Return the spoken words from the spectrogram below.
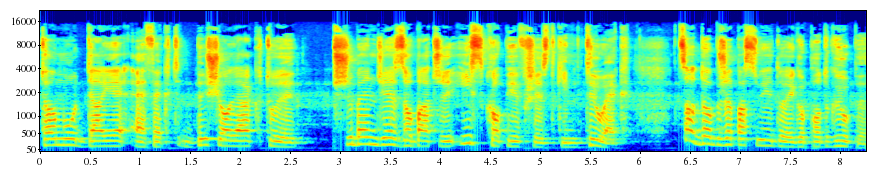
to mu daje efekt bysiora, który przybędzie, zobaczy i skopie wszystkim tyłek, co dobrze pasuje do jego podgrupy.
